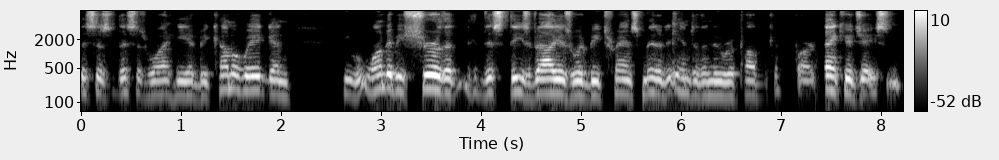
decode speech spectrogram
This is this is why he had become a Whig, and he wanted to be sure that this these values would be transmitted into the new Republican Party. Thank you, Jason.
